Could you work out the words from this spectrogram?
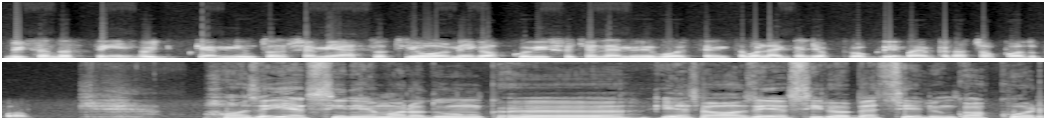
viszont az tény, hogy Cam Newton sem játszott jól, még akkor is, hogyha nem ő volt szerintem a legnagyobb probléma ebben a csapatban. Ha az EFC-nél maradunk, illetve ha az EFC-ről beszélünk, akkor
